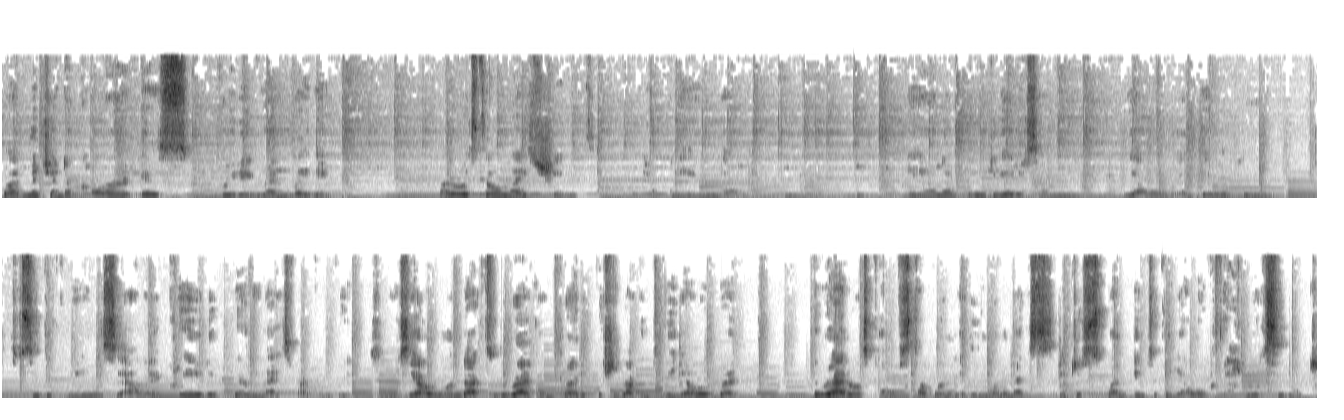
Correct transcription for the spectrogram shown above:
but magenta color is pretty granulating but it was still nice shades happening there. And I'm putting together some yellow and pale blue to see the greens and it created a very nice vibrant green. So you see I went back to the red and tried to push it back into the yellow but the red was kind of stubborn, it didn't want to mix, it just went into the yellow without mixing much.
